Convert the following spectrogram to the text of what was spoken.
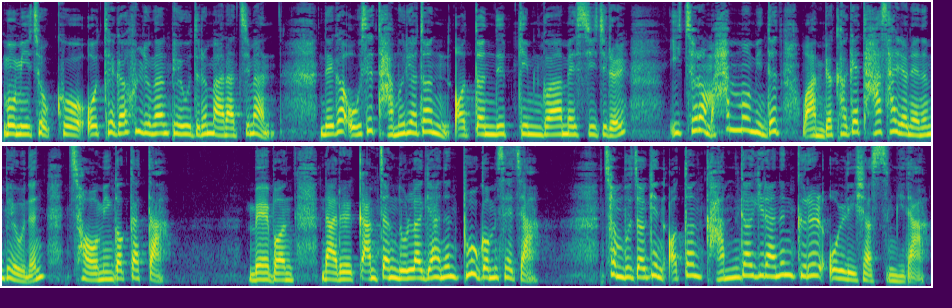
몸이 좋고 옷태가 훌륭한 배우들은 많았지만 내가 옷에 담으려던 어떤 느낌과 메시지를 이처럼 한 몸인 듯 완벽하게 다 살려내는 배우는 처음인 것 같다. 매번 나를 깜짝 놀라게 하는 보검세자. 천부적인 어떤 감각이라는 글을 올리셨습니다.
